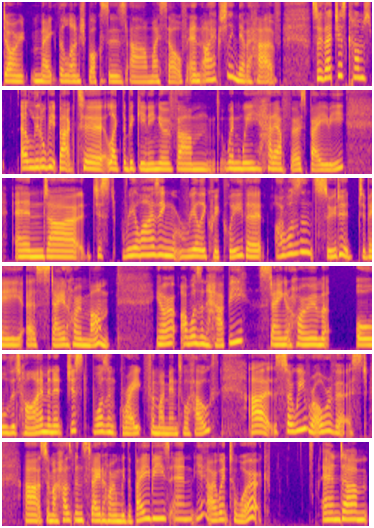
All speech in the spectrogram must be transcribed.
don't make the lunch boxes uh, myself, and I actually never have. So that just comes a little bit back to like the beginning of um, when we had our first baby, and uh, just realizing really quickly that I wasn't suited to be a stay-at-home mum. You know, I wasn't happy staying at home all the time, and it just wasn't great for my mental health. Uh, so we role reversed. Uh, so my husband stayed home with the babies, and yeah, I went to work. And um,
